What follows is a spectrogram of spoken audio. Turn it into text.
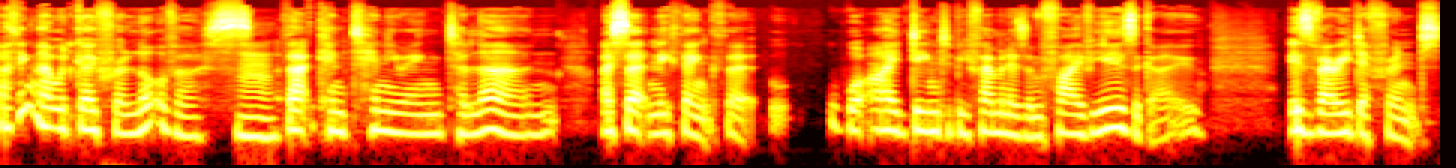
I think that would go for a lot of us, mm. that continuing to learn. I certainly think that what I deemed to be feminism five years ago is very different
